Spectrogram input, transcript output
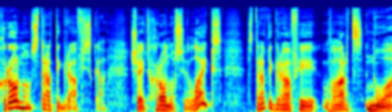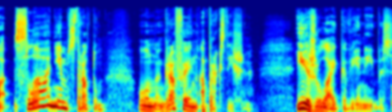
chronostratigrāfiskā. Šeit chronos ir laiks, stratigrāfija vārds no slāņiem, stratum un grafēna aprakstīšana iežu laika vienības,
